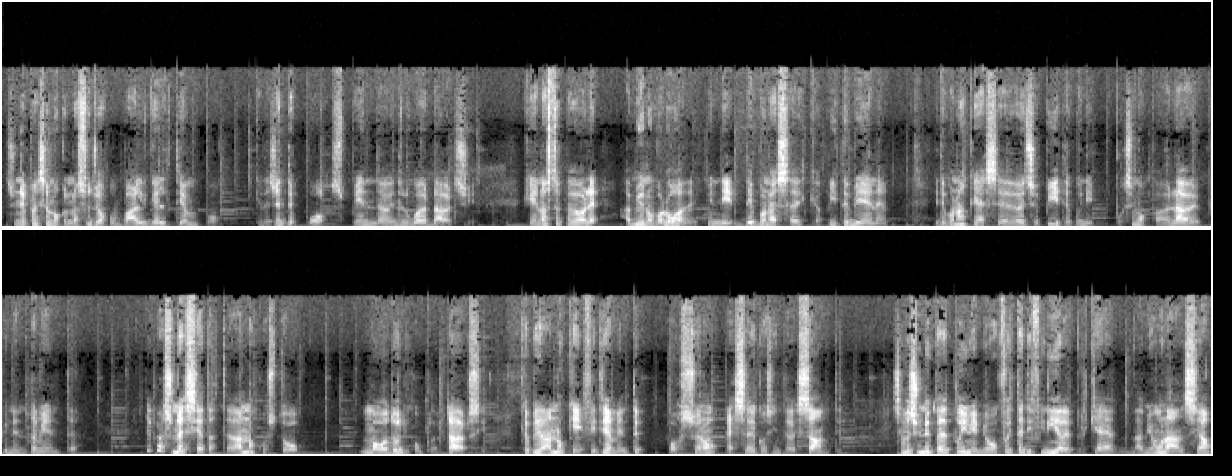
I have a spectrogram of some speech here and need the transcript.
se noi pensiamo che il nostro gioco valga il tempo che la gente può spendere nel guardarci, che le nostre parole abbiano valore, quindi debbano essere capite bene e devono anche essere recepite, quindi possiamo parlare più lentamente, le persone si adatteranno a questo modo di comportarsi, capiranno che effettivamente possono essere cose interessanti. Se invece noi per primi abbiamo fretta di finire perché abbiamo l'ansia,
